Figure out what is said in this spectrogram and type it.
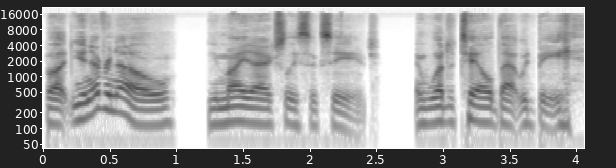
but you never know. You might actually succeed, and what a tale that would be.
